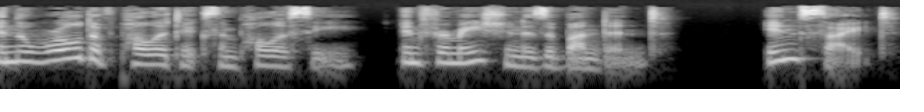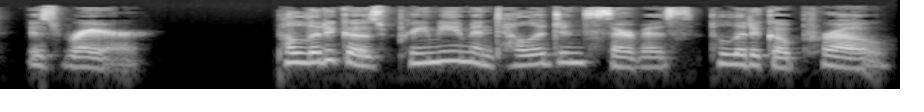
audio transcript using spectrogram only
In the world of politics and policy, information is abundant. Insight is rare. Politico's premium intelligence service, Politico Pro,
